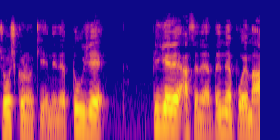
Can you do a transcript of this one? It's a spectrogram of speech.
George Kroenke အနေနဲ့သူ့ရဲ့ပြီးခဲ့တဲ့ Arsenal အသင်းနဲ့ပွဲမှာ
